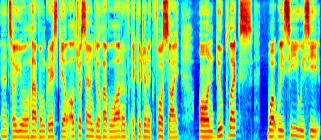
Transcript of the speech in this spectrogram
And so you'll have on grayscale ultrasound, you'll have a lot of echogenic foci. On duplex, what we see, we see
